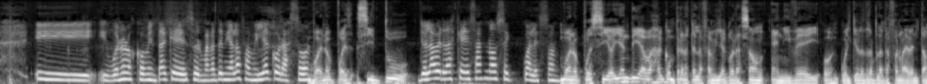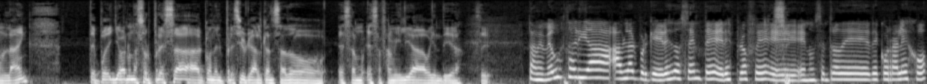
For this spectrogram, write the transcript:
y, y bueno, nos comenta que su hermana tenía la familia Corazón. Bueno, pues si tú Yo la verdad es que esas no sé cuáles son. Bueno, pues si hoy en día vas a comprarte la familia Corazón en eBay o en cualquier otra plataforma de venta online, te puedes llevar una sorpresa con el precio que ha alcanzado esa, esa familia hoy en día. Sí. También me gustaría hablar, porque eres docente, eres profe eh, en un centro de, de Corralejo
